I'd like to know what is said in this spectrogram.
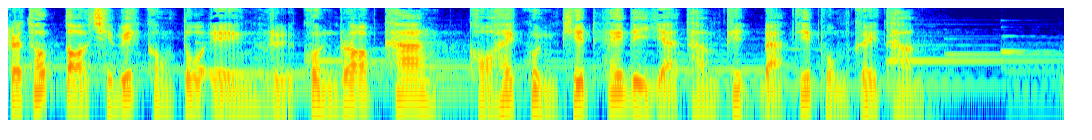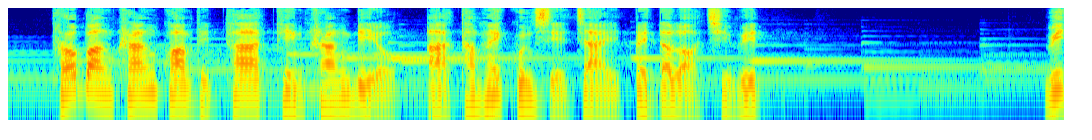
กระทบต่อชีวิตของตัวเองหรือคนรอบข้าง ขอให้คุณคิดให้ดีอย่าทำผิดแบบที่ผมเคยทำ เพราะบางครั้งความผิดพลาดเพียงครั้งเดียว อาจทำให้คุณเสียใจไปตลอดชีวิต วิ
